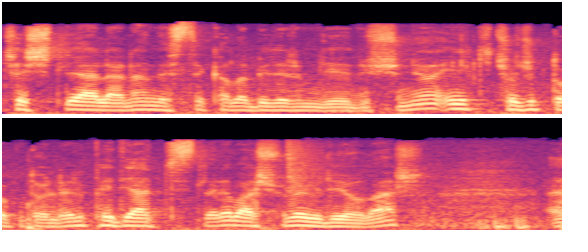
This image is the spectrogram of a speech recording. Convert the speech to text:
Çeşitli yerlerden destek alabilirim diye düşünüyor. İlk çocuk doktorları pediatristlere başvurabiliyorlar. Ee,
